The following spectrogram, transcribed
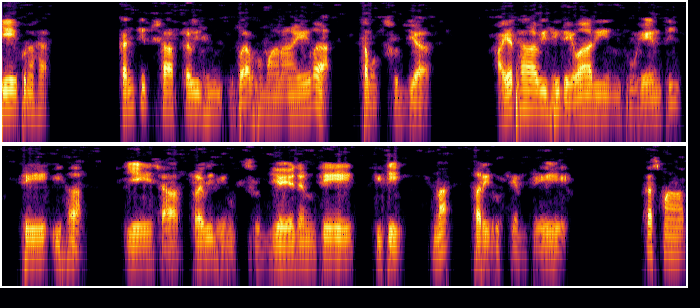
ये पुनः कञ्चित् शास्त्रविधिम् उपलभमाना एव तमुत्सृज्य अयथाविधिदेवादीन् पूजयन्ति ते इह। ये शास्त्रविधिमुत्सृज्य यजन्ते इति न परिगृह्यन्ते तस्मात्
